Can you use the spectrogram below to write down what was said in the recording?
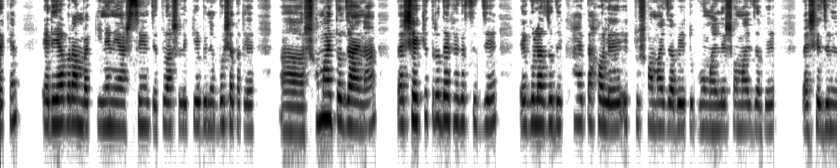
দেখেন, এটি আবার আমরা কিনে নিয়ে আসছি, যেহেতু আসলে কেবিনে বসে থাকলে সময় তো যায় না। তাই সেই ক্ষেত্রে দেখা গেছে যে, এগুলা যদি খায় তাহলে একটু সময় যাবে, একটু ঘুমাইলে সময় যাবে। তাই সেজন্য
